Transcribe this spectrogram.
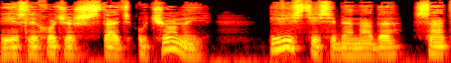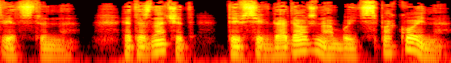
«Если хочешь стать ученой, и вести себя надо соответственно. Это значит, ты всегда должна быть спокойна,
